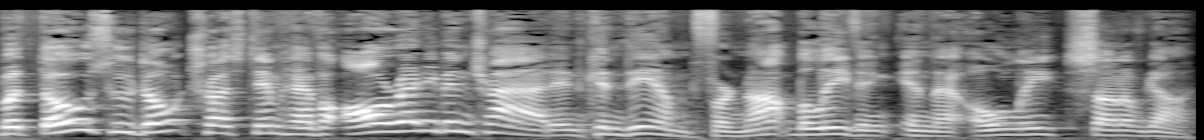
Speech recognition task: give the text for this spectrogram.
But those who don't trust him have already been tried and condemned for not believing in the only Son of God.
